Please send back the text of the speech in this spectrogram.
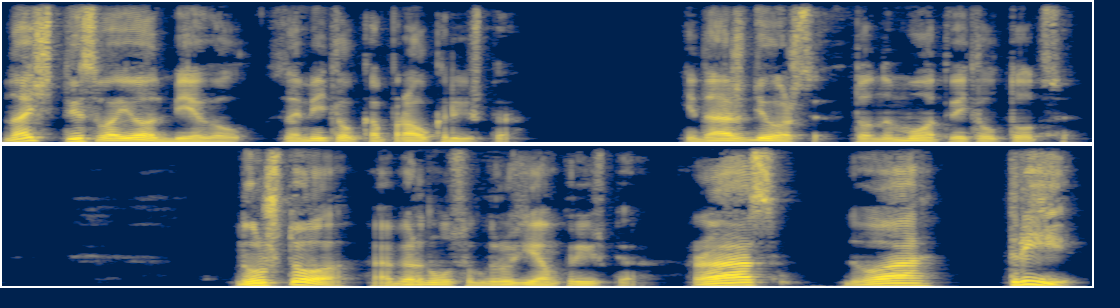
«Значит, ты свое отбегал», – заметил капрал Кришпер. «Не дождешься», – в тон ему ответил Тотце. «Ну что?» – обернулся к друзьям Кришпер. «Раз, два, три!»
